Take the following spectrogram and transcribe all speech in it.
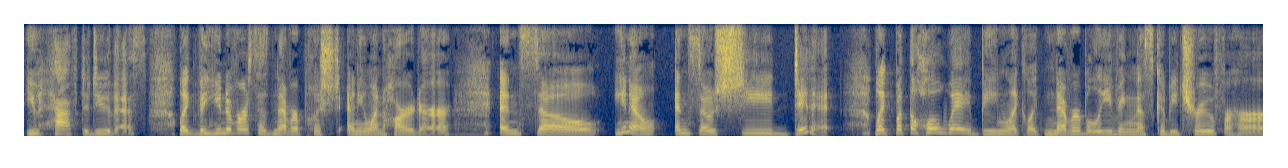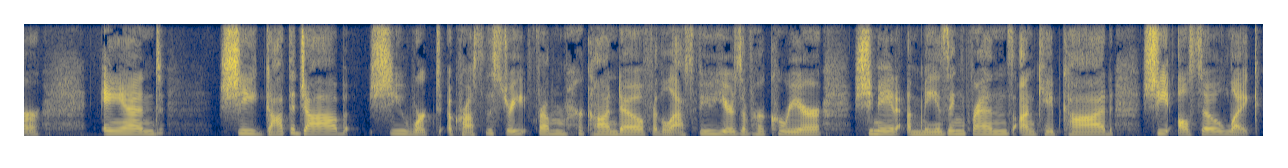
you have to do this like the universe has never pushed anyone harder. And so you know and so she did it. Like but the whole way being like like never believing this could be true for her. And she got the job. She worked across the street from her condo for the last few years of her career. She made amazing friends on Cape Cod. She also like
